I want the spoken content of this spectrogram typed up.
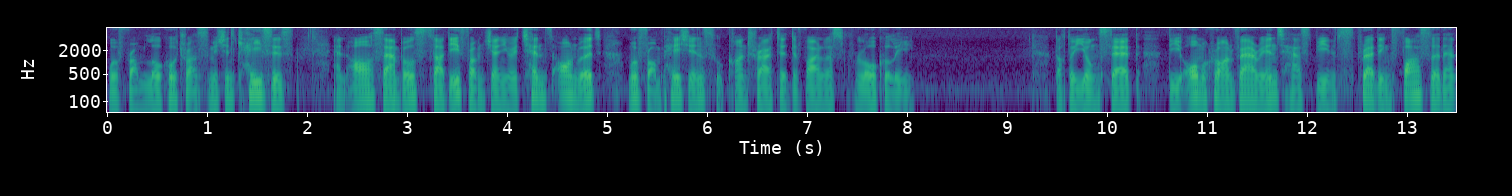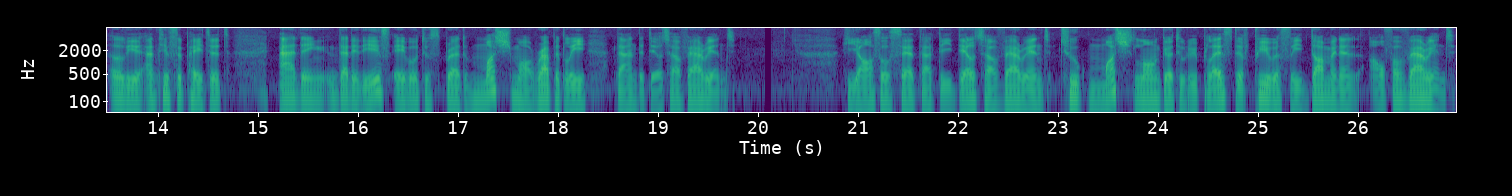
were from local transmission cases, and all samples studied from January 10th onwards were from patients who contracted the virus locally. Dr. Yong said the Omicron variant has been spreading faster than earlier anticipated, adding that it is able to spread much more rapidly than the Delta variant. He also said that the Delta variant took much longer to replace the previously dominant Alpha variant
